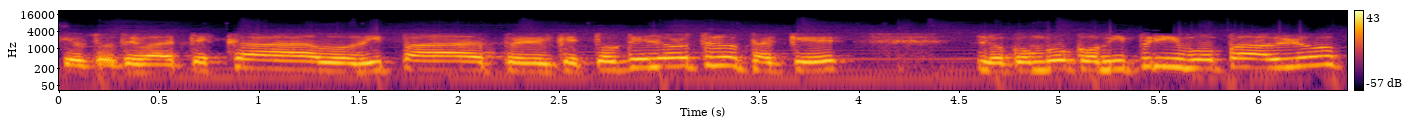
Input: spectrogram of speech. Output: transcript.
que otro tema de pescado, de ipar, pero el que toque el otro, hasta que lo convoco a mi primo Pablo,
